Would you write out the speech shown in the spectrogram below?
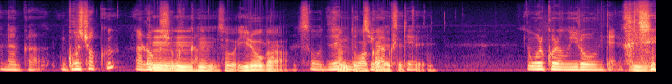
うなんか5色？あ6色か、うんうんうん。そう色がそう全部違く俺これも色みたいな感じ、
